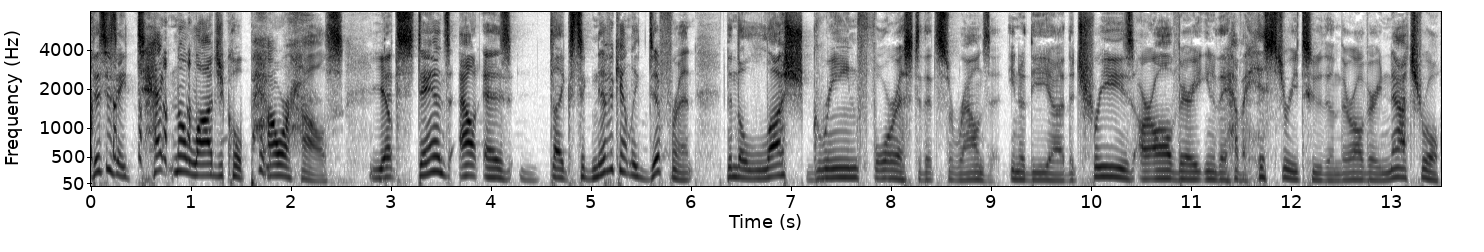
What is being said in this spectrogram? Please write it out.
this is a technological powerhouse yep. that stands out as like significantly different than the lush green forest that surrounds it. You know, the uh, the trees are all very, you know, they have a history to them. They're all very natural.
